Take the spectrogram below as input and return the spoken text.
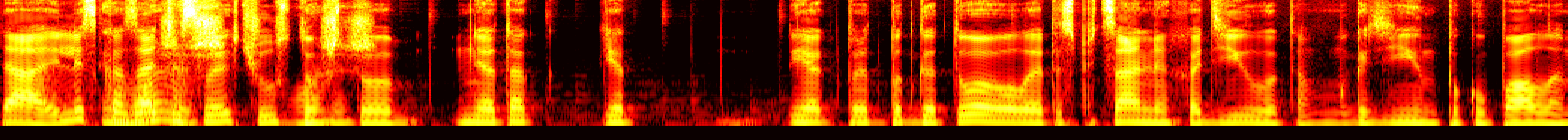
Да, или сказать о своих чувствах, Можешь. что я так... Я, я под- подготовила это, специально ходила там в магазин, покупала,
